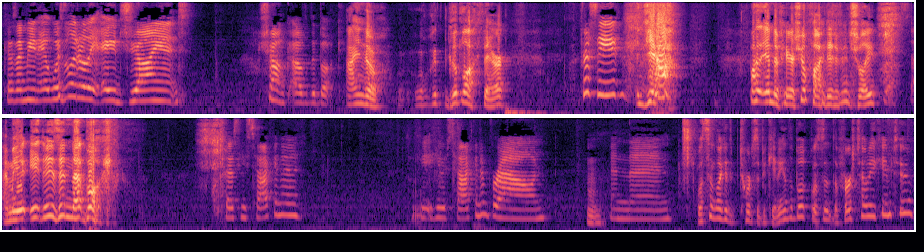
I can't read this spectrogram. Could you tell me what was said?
Because, I mean, it was literally a giant chunk of the book. I know. Well, good, good luck there. Proceed. Yeah. By the end of here, she'll find it eventually. Yes. I mean, it, it is in that book. Because he's talking to. He, he was talking to Brown. Hmm. And then. Wasn't it like at- towards the beginning of the book? Was it the first town he came to?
